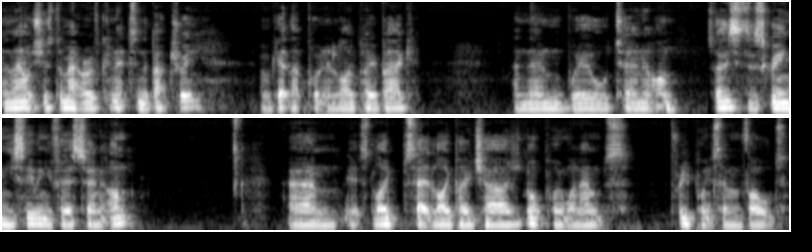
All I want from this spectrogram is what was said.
and now it's just a matter of connecting the battery. We'll get that put in a LiPo bag and then we'll turn it on. So this is the screen you see when you first turn it on. Um, it's set LiPo charge, 0.1 amps, 3.7 volt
